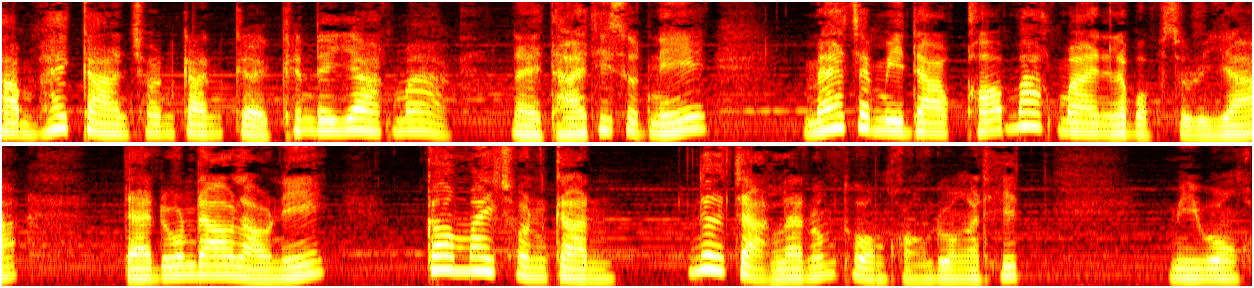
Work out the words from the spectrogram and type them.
ทำให้การชนกันเกิดขึ้นได้ยากมาก ในท้ายที่สุดนี้ แม้จะมีดาวเคราะห์มากมายในระบบสุริยะ แต่ดวงดาวเหล่านี้ก็ไม่ชนกันเนื่องจากแรงโน้มถ่วงของดวงอาทิตย์ มีวงโค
